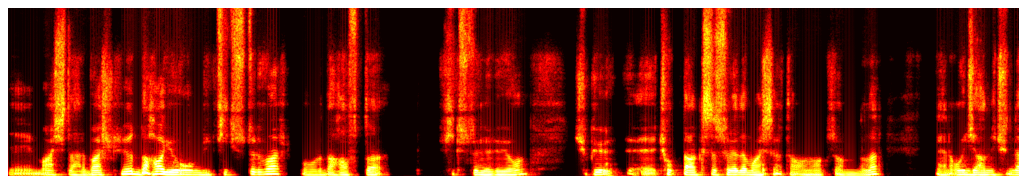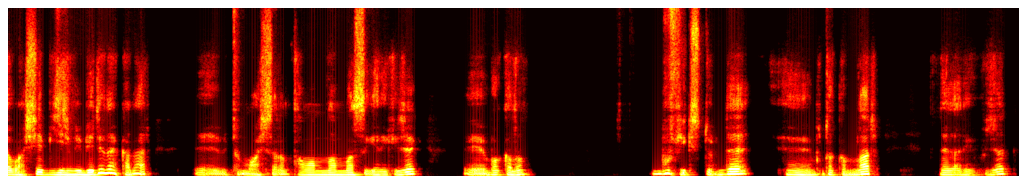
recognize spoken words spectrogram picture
e, maçlar başlıyor. Daha yoğun bir fikstür var. Orada hafta fikstürleri yoğun. Çünkü e, çok daha kısa sürede maçları tamamlamak zorundalar. Yani ocağın 3'ünde başlayıp 21'ine kadar e, bütün maçların tamamlanması gerekecek. E, bakalım bu fikstürde bu takımlar neler yapacak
